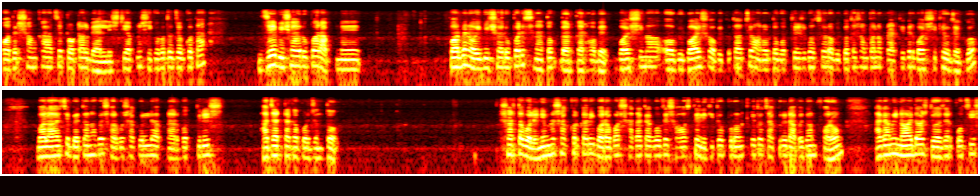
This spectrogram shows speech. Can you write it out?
পদের সংখ্যা আছে টোটাল বিয়াল্লিশটি। আপনি শিক্ষাগত যোগ্যতা যে বিষয়ের উপর আপনি পড়বেন ওই বিষয়ের উপর স্নাতক দরকার হবে। বয়সসীমা ও বয়স অভিজ্ঞতা হচ্ছে অনূর্ধ্ব বত্রিশ বছর। অভিজ্ঞতা সম্পন্ন প্রার্থীদের বয়স শিথিলযোগ্য বলা হয়েছে বেতন হবে সর্বসাকুল্যে আপনার বত্রিশ হাজার টাকা পর্যন্ত। শর্তাবলী, নিম্ন স্বাক্ষরকারী বরাবর সাদা কাগজে সহস্তে লিখিত পূরণকৃত চাকরির আবেদন ফরম আগামী নয় দশ দু হাজার পঁচিশ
